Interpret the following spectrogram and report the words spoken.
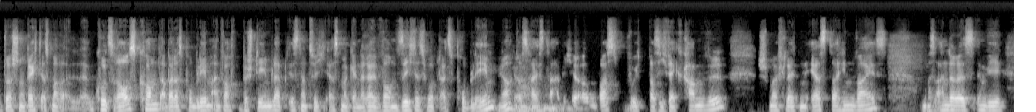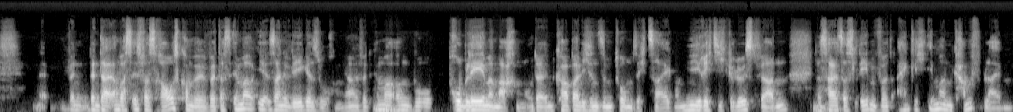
du hast schon recht, erstmal äh, kurz rauskommt, aber das Problem einfach bestehen bleibt, ist natürlich erstmal generell, warum sehe ich das überhaupt als Problem? Ja, das heißt, da habe ich ja irgendwas, ich, was ich weghaben will. Schon mal vielleicht ein erster Hinweis. Und das andere ist irgendwie, wenn, wenn da irgendwas ist, was rauskommen will, wird das immer seine Wege suchen. Ja? Es wird immer mhm. irgendwo Probleme machen oder in körperlichen Symptomen sich zeigen und nie richtig gelöst werden. Das mhm. heißt, das Leben wird eigentlich immer ein Kampf bleiben.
